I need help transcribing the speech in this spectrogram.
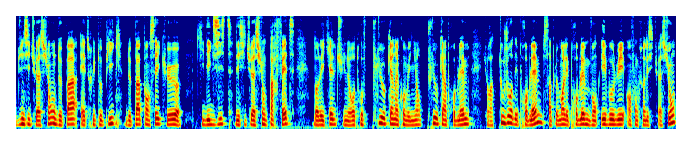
d'une situation, de pas être utopique, de pas penser que qu'il existe des situations parfaites dans lesquelles tu ne retrouves plus aucun inconvénient, plus aucun problème. Il y aura toujours des problèmes, simplement les problèmes vont évoluer en fonction des situations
